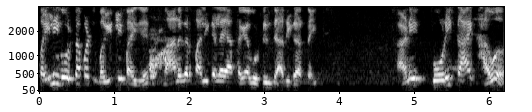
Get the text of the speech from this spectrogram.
पहिली गोष्ट आपण बघितली पाहिजे महानगरपालिकेला या सगळ्या गोष्टींचे अधिकार नाही आणि कोणी काय खावं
